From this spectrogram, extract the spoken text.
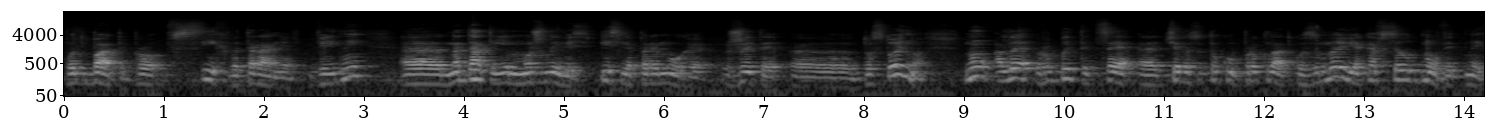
подбати про всіх ветеранів війни, надати їм можливість після перемоги жити е, достойно. Ну, але робити це е, через таку прокладку землею, яка все одно від них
